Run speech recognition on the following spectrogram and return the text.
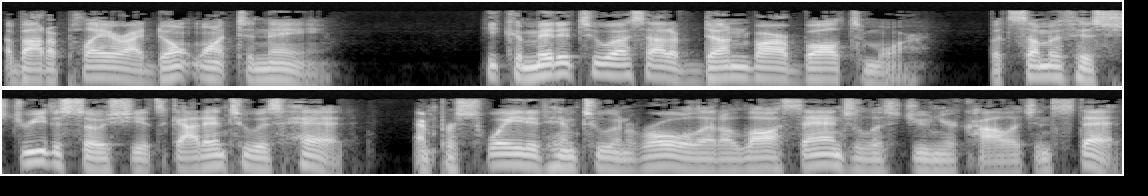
about a player I don't want to name. He committed to us out of Dunbar, Baltimore, but some of his street associates got into his head and persuaded him to enroll at a Los Angeles junior college instead.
